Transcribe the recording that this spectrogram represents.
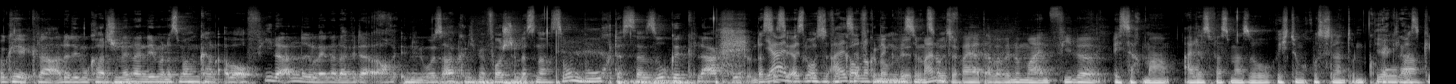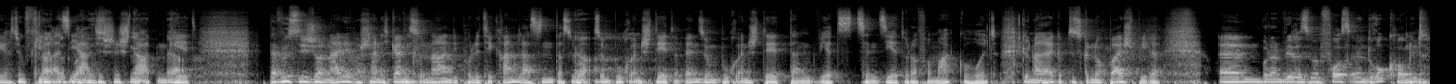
okay, klar, alle demokratischen Länder, in denen man das machen kann, aber auch viele andere Länder, da wird auch in den USA, könnte ich mir vorstellen, dass nach so einem Buch, dass da so geklagt wird und dass ja, das erstmal aus dem Verkauf ja noch eine gewisse Meinungsfreiheit, aber wenn du mal in viele, ich sag mal, alles, was mal so Richtung Russland und Co., ja, was Richtung viele klar, asiatischen Staaten ja, geht, da wirst du die Journalie wahrscheinlich gar nicht so nah an die Politik ranlassen, dass überhaupt ja. so ein Buch entsteht. Und wenn so ein Buch entsteht, dann wird es zensiert oder vom Markt geholt. Genau. Also da gibt es genug Beispiele. Ähm, und dann wird es, bevor es in den Druck kommt,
